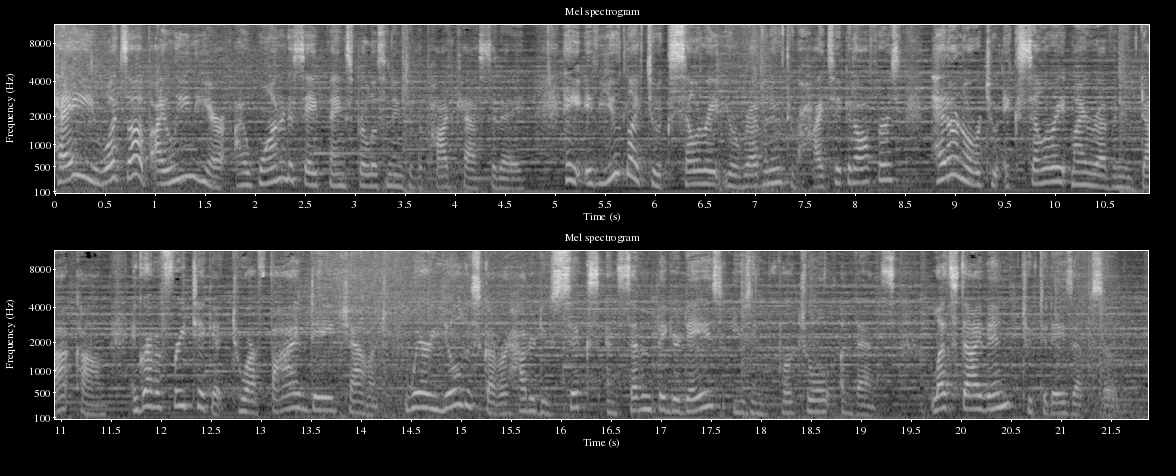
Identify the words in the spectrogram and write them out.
Hey, what's up? Eileen here. I wanted to say thanks for listening to the podcast today. Hey, if you'd like to accelerate your revenue through high ticket offers, head on over to acceleratemyrevenue.com and grab a free ticket to our five day challenge where you'll discover how to do six and seven figure days using virtual events. Let's dive into today's episode.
